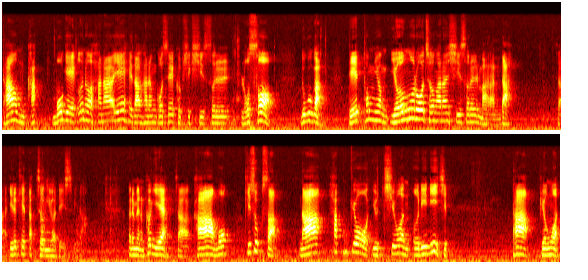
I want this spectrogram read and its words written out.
다음 각 목의 어느 하나에 해당하는 곳의 급식시설로서 누구가 대통령령으로 정하는 시설을 말한다. 자, 이렇게 딱 정의가 되어 있습니다. 그러면 거기에 자, 가, 목, 기숙사, 나, 학교, 유치원, 어린이집, 다 병원,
